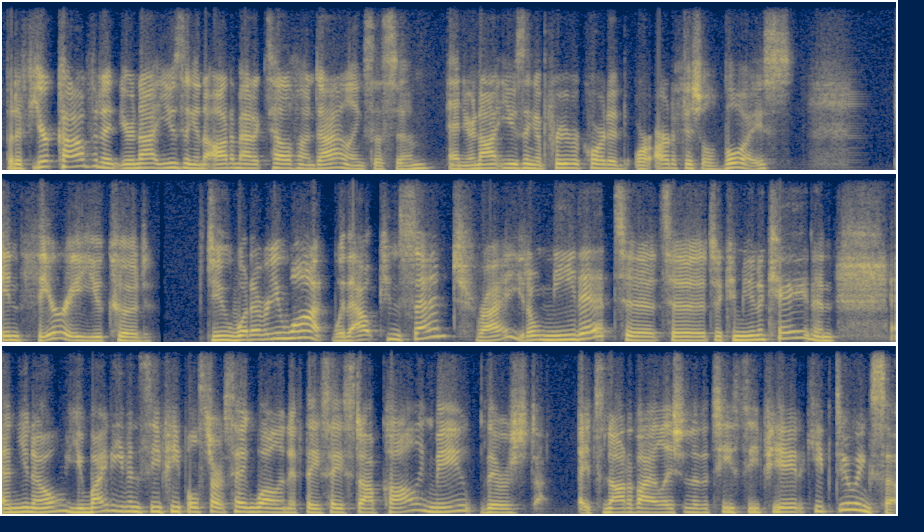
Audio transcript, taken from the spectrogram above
But if you're confident you're not using an automatic telephone dialing system and you're not using a pre-recorded or artificial voice, in theory you could do whatever you want without consent right you don't need it to to to communicate and and you know you might even see people start saying well and if they say stop calling me there's it's not a violation of the TCPA to keep doing so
